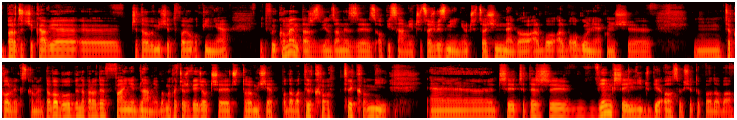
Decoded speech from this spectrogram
Bardzo ciekawie e, czytałoby mi się Twoją opinię i Twój komentarz związany z, z opisami, czy coś by zmienił, czy coś innego, albo, albo ogólnie jakąś e, mm, cokolwiek skomentował, byłoby naprawdę fajnie dla mnie, bo bym chociaż wiedział, czy, czy to mi się podoba tylko, tylko mi, e, czy, czy też większej liczbie osób się to podoba.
